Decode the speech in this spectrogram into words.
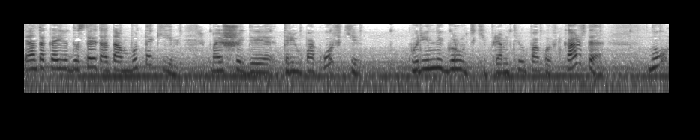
И она такая ее достает, а там вот такие большие две, три упаковки куриной грудки, прям три упаковки. Каждая, ну,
